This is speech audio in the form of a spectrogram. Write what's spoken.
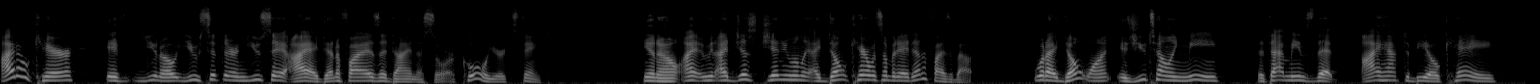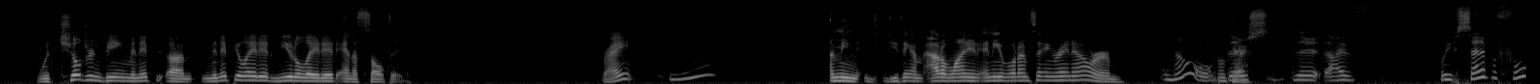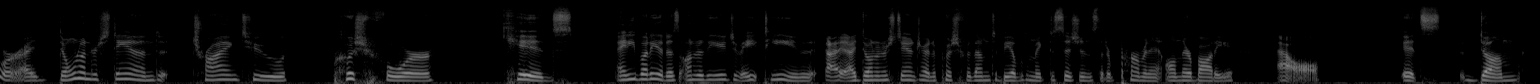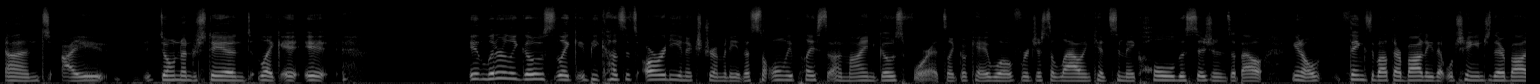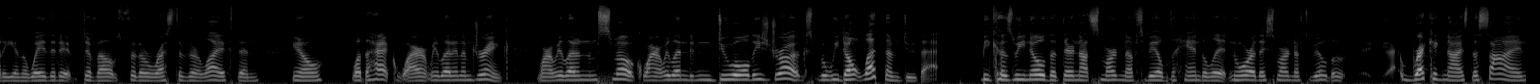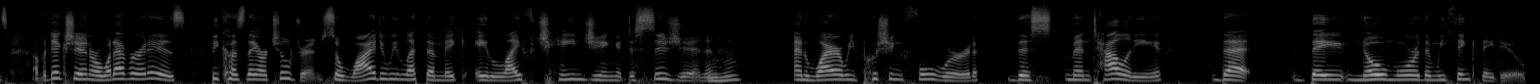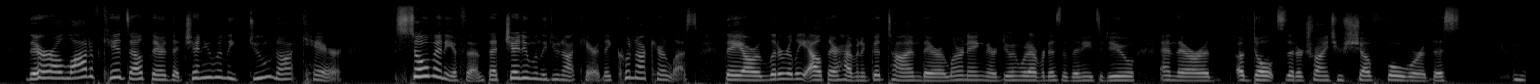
I don't care if you know you sit there and you say I identify as a dinosaur. Cool, you're extinct. You know, I, I mean I just genuinely I don't care what somebody identifies about. What I don't want is you telling me that that means that I have to be okay with children being manip- uh, manipulated, mutilated, and assaulted. Right? Mm-hmm. I mean, do you think I'm out of line in any of what I'm saying right now, or No, Okay. there's the I've we've said it before. I don't understand trying to push for kids, anybody that is under the age of 18. I, I don't understand trying to push for them to be able to make decisions that are permanent on their body at all. It's dumb, and I don't understand. Like it, it it literally goes like because it's already an extremity that's the only place that my mind goes for it. It's like okay well if we're just allowing kids to make whole decisions about you know things about their body that will change their body and the way that it develops for the rest of their life then you know what the heck? Why aren't we letting them drink? Why aren't we letting them smoke? Why aren't we letting them do all these drugs? But we don't let them do that because we know that they're not smart enough to be able to handle it nor are they smart enough to be able to uh, recognize the signs of addiction or whatever it is because they are children. So why do we let them make a life-changing decision mm-hmm. and why are we pushing forward this mentality that they know more than we think they do? There are a lot of kids out there that genuinely do not care. So many of them that genuinely do not care. They could not care less. They are literally out there having a good time. They are learning. They're doing whatever it is that they need to do. And there are adults that are trying to shove forward this mm,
